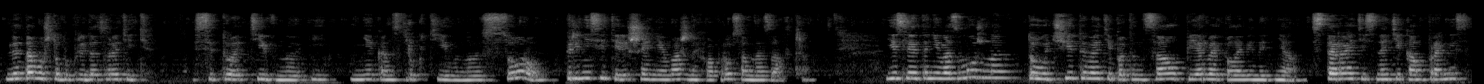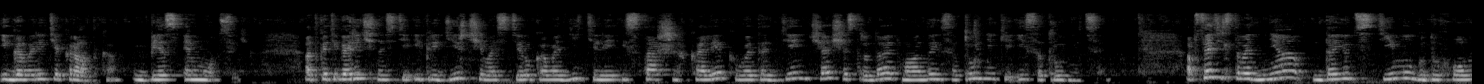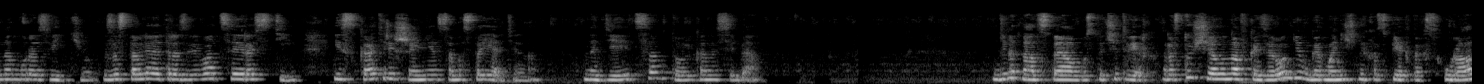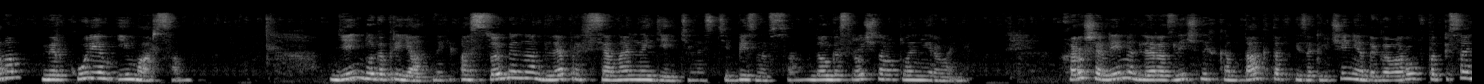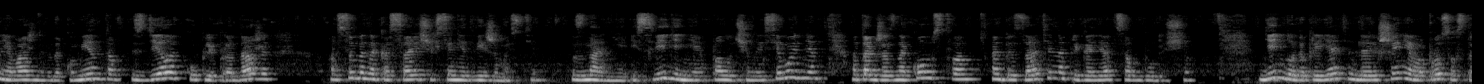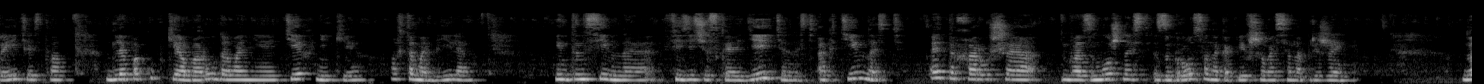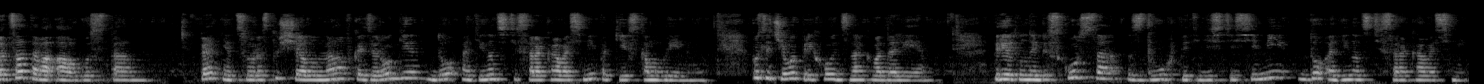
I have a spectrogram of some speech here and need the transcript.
Для того, чтобы предотвратить ситуативную и неконструктивную ссору, перенесите решение важных вопросов на завтра. Если это невозможно, то учитывайте потенциал первой половины дня. Старайтесь найти компромисс и говорите кратко, без эмоций. От категоричности и придирчивости руководителей и старших коллег в этот день чаще страдают молодые сотрудники и сотрудницы. Обстоятельства дня дают стимул к духовному развитию, заставляют развиваться и расти, искать решения самостоятельно, надеяться только на себя. 19 августа, четверг. Растущая Луна в Козероге в гармоничных аспектах с Ураном, Меркурием и Марсом. День благоприятный, особенно для профессиональной деятельности, бизнеса, долгосрочного планирования. Хорошее время для различных контактов и заключения договоров, подписания важных документов, сделок, купли-продажи, особенно касающихся недвижимости. Знания и сведения, полученные сегодня, а также знакомства, обязательно пригодятся в будущем. День благоприятен для решения вопросов строительства, для покупки оборудования, техники, автомобиля. Интенсивная физическая деятельность, активность – это хорошая возможность сброса накопившегося напряжения. 20 августа в пятницу растущая луна в Козероге до 11.48 по киевскому времени, после чего переходит знак Водолея. Период луны без курса с 2.57 до 11.48.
